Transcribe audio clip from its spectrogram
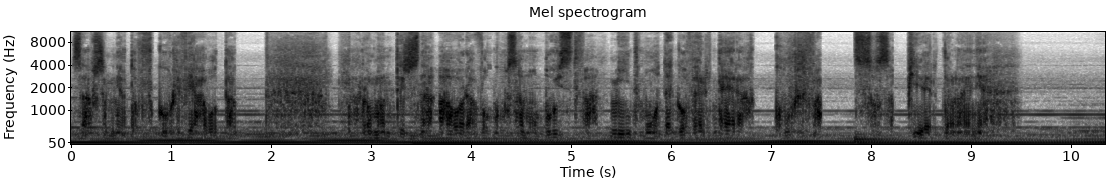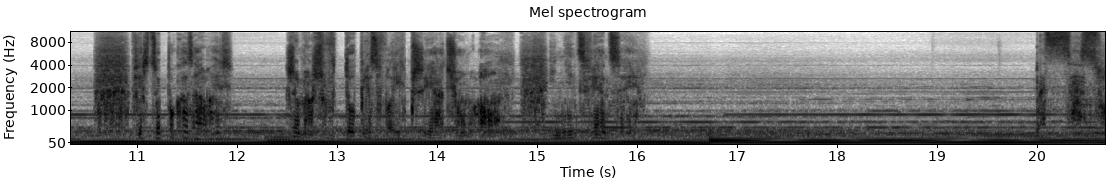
Zawsze mnie to wkurwiało, ta romantyczna aura wokół samobójstwa. Mit młodego Wernera. Kurwa, co za pierdolenie. Wiesz, co pokazałeś? Że masz w dupie swoich przyjaciół, o, i nic więcej. Bez sensu.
